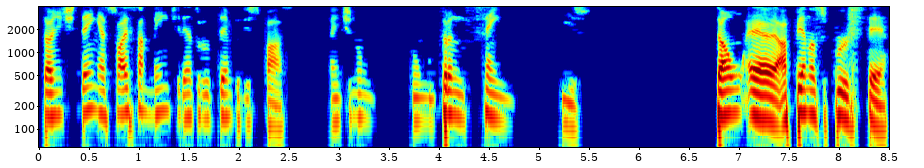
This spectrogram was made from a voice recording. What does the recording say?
Então a gente tem é só essa mente dentro do tempo e do espaço. A gente não, não transcende isso. Então é apenas por fé.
